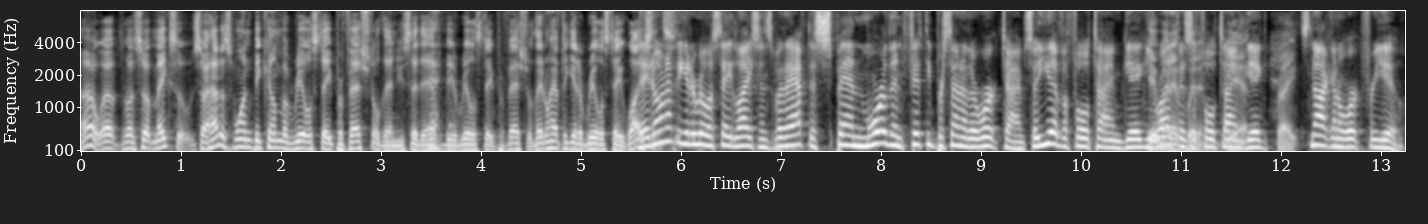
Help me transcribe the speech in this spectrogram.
Oh well, so it makes it. So how does one become a real estate professional? Then you said they have to be a real estate professional. They don't have to get a real estate license. They don't have to get a real estate license, but they have to spend more than 50% of their work time. So you have a full time gig, your Yeah, wife has a full time yeah, gig. right. It's not going to work for you.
